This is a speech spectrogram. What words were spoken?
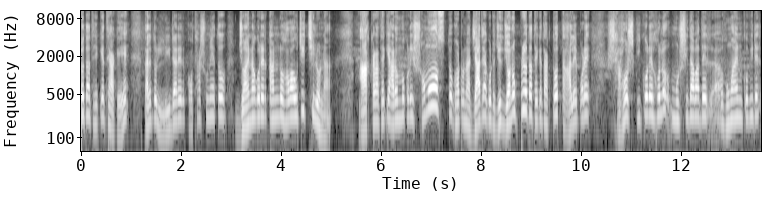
থেকে থাকে তাহলে তো লিডারের কথা শুনে তো জয়নগরের কাণ্ড হওয়া উচিত ছিল না। আকড়া থেকে আরম্ভ করে সমস্ত ঘটনা, যা যা ঘটে যদি জনপ্রিয়তা থেকে থাকতো, তাহলে পরে সাহস কি করে হলো? মুর্শিদাবাদের হুমায়ুন কবিরের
